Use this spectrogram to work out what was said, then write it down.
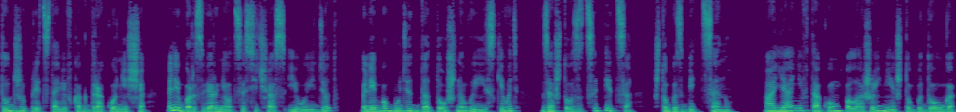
тут же представив, как драконище либо развернется сейчас и уйдет, либо будет дотошно выискивать, за что зацепиться, чтобы сбить цену. А я не в таком положении, чтобы долго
